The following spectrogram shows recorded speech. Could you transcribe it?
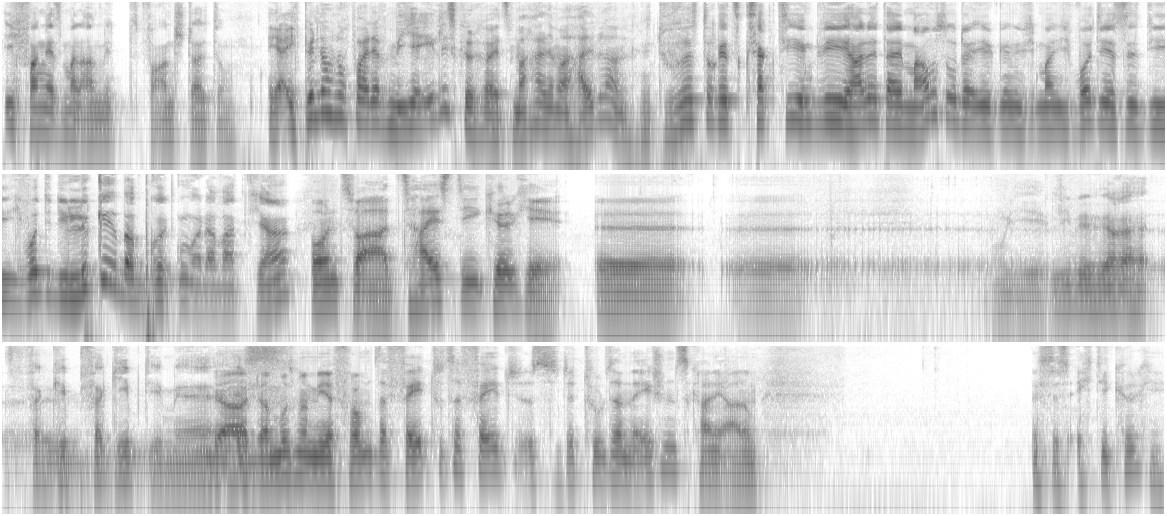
Ich fange jetzt mal an mit Veranstaltung. Ja, ich bin doch noch bei der Michaeliskirche, jetzt mach halt mal halblang. Du hast doch jetzt gesagt, irgendwie, halte deine Maus oder irgendwie, ich meine, ich wollte jetzt die, ich wollte die Lücke überbrücken oder was, ja? Und zwar das heißt die Kirche, äh, Oh je, liebe Hörer, vergebt, vergebt ihr mir. Ja, da muss man mir From the Fate to the Fate, to the Nations, keine Ahnung. Ist das echt die Kirche?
